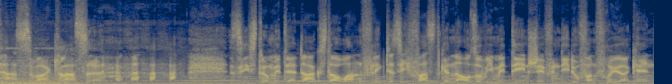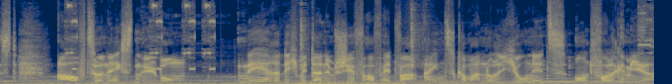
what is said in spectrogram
Das war klasse. Siehst du, mit der Darkstar One fliegt es sich fast genauso wie mit den Schiffen, die du von früher kennst. Auf zur nächsten Übung. Nähere dich mit deinem Schiff auf etwa 1,0 Units und folge mir.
